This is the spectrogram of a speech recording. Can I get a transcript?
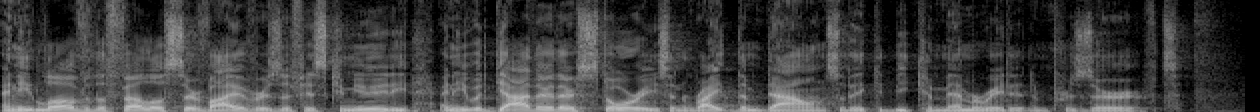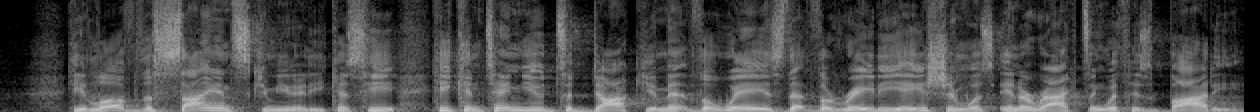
And he loved the fellow survivors of his community, and he would gather their stories and write them down so they could be commemorated and preserved. He loved the science community because he, he continued to document the ways that the radiation was interacting with his body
